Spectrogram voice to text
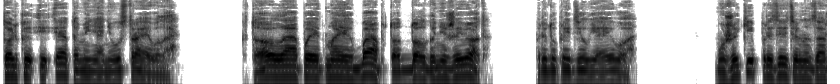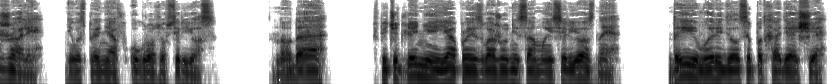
Только и это меня не устраивало. «Кто лапает моих баб, тот долго не живет», — предупредил я его. Мужики презрительно заржали, не восприняв угрозу всерьез. «Ну да, впечатление я произвожу не самое серьезное, да и вырядился подходяще,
